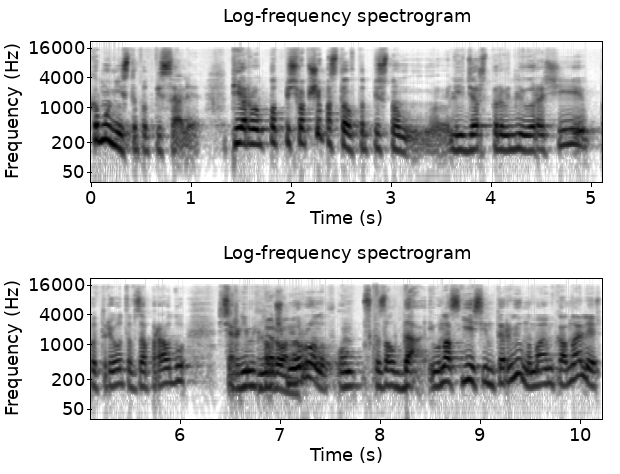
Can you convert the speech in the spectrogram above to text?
коммунисты подписали. Первую подпись вообще поставил в подписном э, лидер «Справедливой России», патриотов за правду Сергей Михайлович Миронов. Миронов. Он сказал «да». И у нас есть интервью на моем канале,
